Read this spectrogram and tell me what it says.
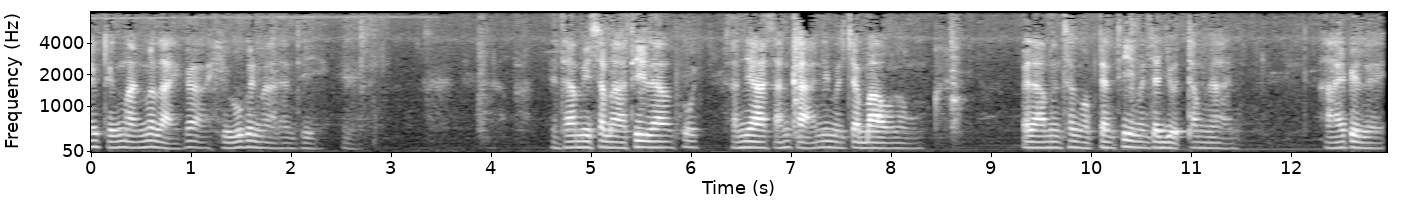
นึกถึงมันเมื่อไหร่ก็หิวขึ้นมาทันทีแต่ถ้ามีสมาธิแล้วพูดสัญญาสังขารนี่มันจะเบาลง เวลามันสงบเต็มที่มันจะหยุดทำงาน หายไปเลย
